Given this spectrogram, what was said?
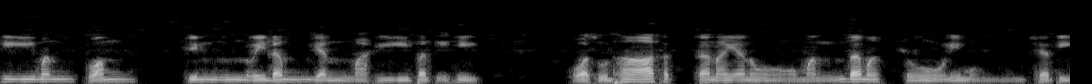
हीमम् त्वम् किन्विदम् यन्महीपतिः वसुधासक्तनयनो मन्दमश्रोणिमुञ्चति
